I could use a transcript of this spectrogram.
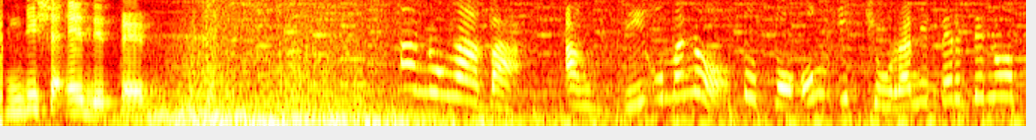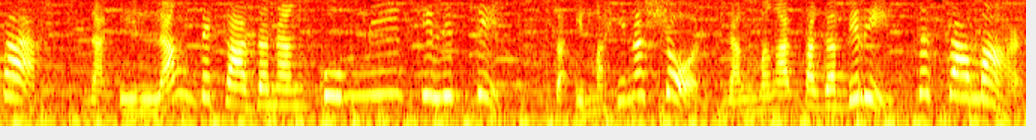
Hindi siya edited. Ano nga ba ang di umano totoong itsura ni Berbenota na ilang dekada nang kumikiliti sa imahinasyon ng mga taga-biri sa Samar?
